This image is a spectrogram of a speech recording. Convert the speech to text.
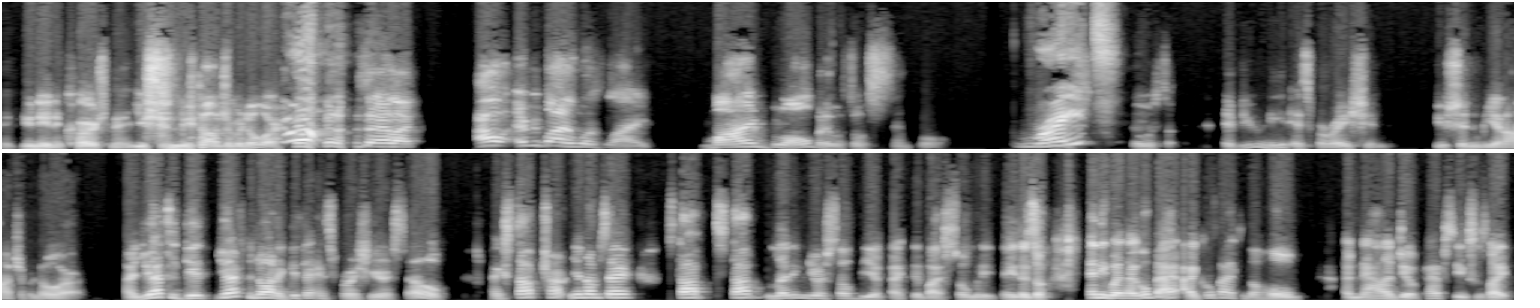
if you need encouragement, you shouldn't be an entrepreneur. I'm saying like, I, everybody was like mind blown, but it was so simple. Right? It was, it was if you need inspiration, you shouldn't be an entrepreneur. Like you have to get you have to know how to get that inspiration yourself. Like stop trying, you know what I'm saying? Stop, stop letting yourself be affected by so many things. And so anyway, I go back, I go back to the whole analogy of Pepsi. So it's like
